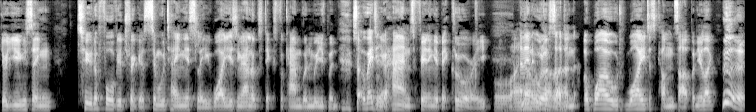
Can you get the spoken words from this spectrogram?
you're using two to four of your triggers simultaneously while using your analog sticks for camera and movement. So already yeah. your hand's feeling a bit clawy. Oh, and then all of a sudden that. a wild Y just comes up and you're like, Ugh!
